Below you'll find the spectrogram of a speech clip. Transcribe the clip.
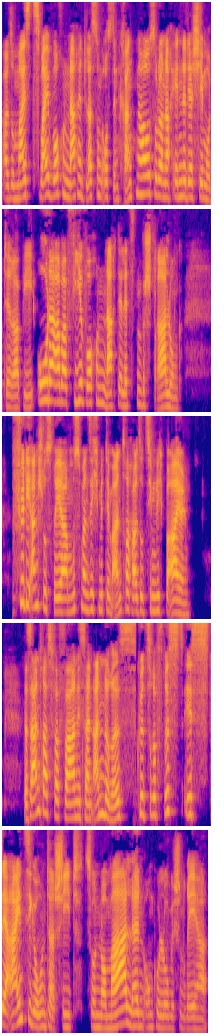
also meist zwei Wochen nach Entlassung aus dem Krankenhaus oder nach Ende der Chemotherapie oder aber vier Wochen nach der letzten Bestrahlung. Für die Anschlussreha muss man sich mit dem Antrag also ziemlich beeilen. Das Antragsverfahren ist ein anderes. Kürzere Frist ist der einzige Unterschied zur normalen onkologischen Reha.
